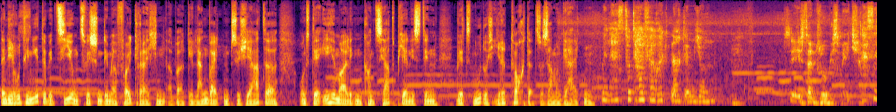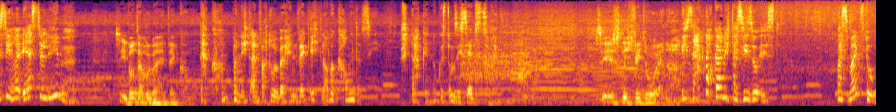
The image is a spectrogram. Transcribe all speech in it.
Denn die routinierte Beziehung zwischen dem erfolgreichen, aber gelangweilten Psychiater und der ehemaligen Konzertpianistin wird nur durch ihre Tochter zusammengehalten. Miller ist total verrückt nach dem Jungen. Sie ist ein kluges Mädchen. Das ist ihre erste Liebe. Sie wird darüber hinwegkommen. Da kommt man nicht einfach drüber hinweg. Ich glaube kaum, dass sie stark genug ist, um sich selbst zu retten. Sie ist nicht wie du, Anna. Ich sag doch gar nicht, dass sie so ist. Was meinst du?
